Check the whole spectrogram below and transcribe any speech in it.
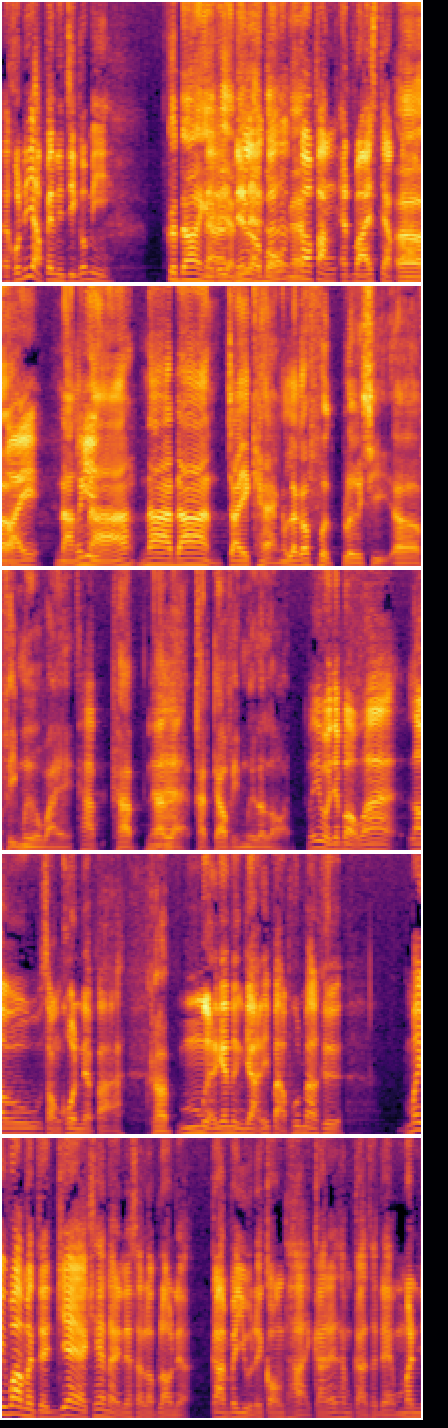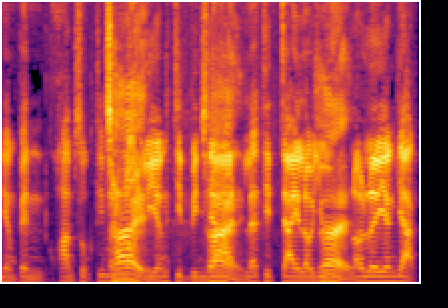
แต่คนที่อยากเป็นจริง ๆ ก็มีๆก็ได้ไงก็อย่างที่เราบอกไงก็ฟัง advice จากเอป๋าอไว้ หนังเมื่อกี้หนาหน้าด้านใจแข็งแล้วก็ฝึกปลือฉีเอ่อฝีมือไว้ครับครับนะนั่นแหละขัดเกลาฝีมือตลอด ไม่ผมจะบอกว่าเราสองคนเนี่ยป๋าครับเหมือนกันหนึ่งอย่างที่ป๋าพูดมาคือ ไม่ว่ามันจะแย่แค่ไหนเนี่ยสำหรับเราเนี่ยการไปอยู่ในกองถ่ายการได้ทำการแสดงมันยังเป็นความสุขที่มันใช่หล่อเลี้ยงจิตวิญญาณใช่และจิตใจเราอยู่ใช่เราเลยยังอยาก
